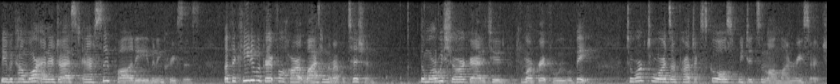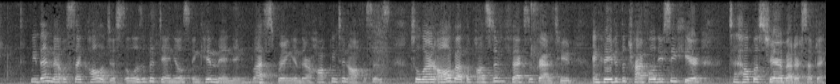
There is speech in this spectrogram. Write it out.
We become more energized and our sleep quality even increases. But the key to a grateful heart lies in the repetition. The more we show our gratitude, the more grateful we will be. To work towards our project's goals, we did some online research. We then met with psychologists Elizabeth Daniels and Kim Manning last spring in their Hopkinton offices to learn all about the positive effects of gratitude and created the trifold you see here to help us share about our subject.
